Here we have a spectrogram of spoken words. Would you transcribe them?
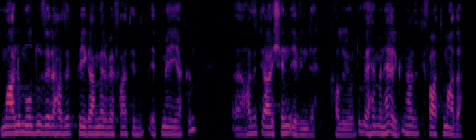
malum olduğu üzere Hazreti Peygamber vefat edip etmeye yakın e, Hazreti Ayşe'nin evinde kalıyordu ve hemen her gün Hazreti Fatıma da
